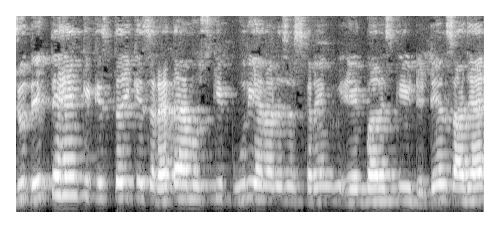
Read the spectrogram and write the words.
जो देखते हैं कि किस तरीके से रहता है, हम उसकी पूरी एनालिसिस करेंगे। एक बार इसकी डिटेल्स आ जाए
